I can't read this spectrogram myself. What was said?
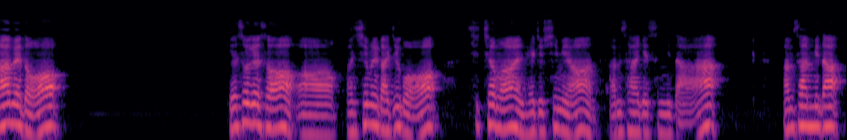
다음에도 계속해서 어, 관심을 가지고 시청을 해주시면 감사하겠습니다. 감사합니다.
